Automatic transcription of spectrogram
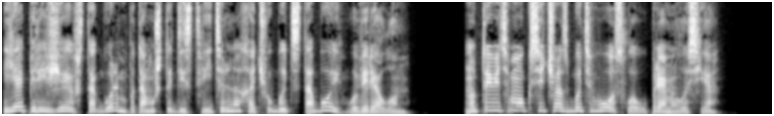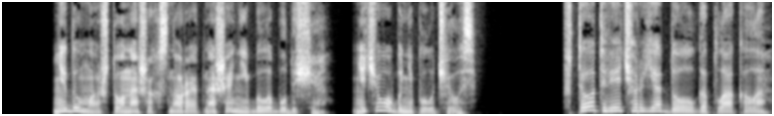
«Я переезжаю в Стокгольм, потому что действительно хочу быть с тобой», — уверял он. «Но ты ведь мог сейчас быть в Осло», — упрямилась я. Не думаю, что у наших с Норой отношений было будущее. Ничего бы не получилось. В тот вечер я долго плакала.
